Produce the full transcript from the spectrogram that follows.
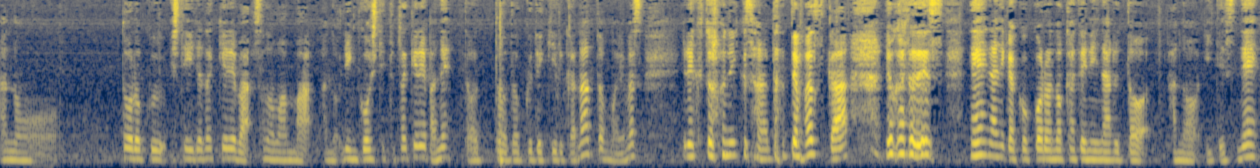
あの登録していただければそのまんまあのリンクをしていただければね登録できるかなと思います。エレクトロニックさん当たってますか？よかったです。ね何か心の糧になるとあのいいですね。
